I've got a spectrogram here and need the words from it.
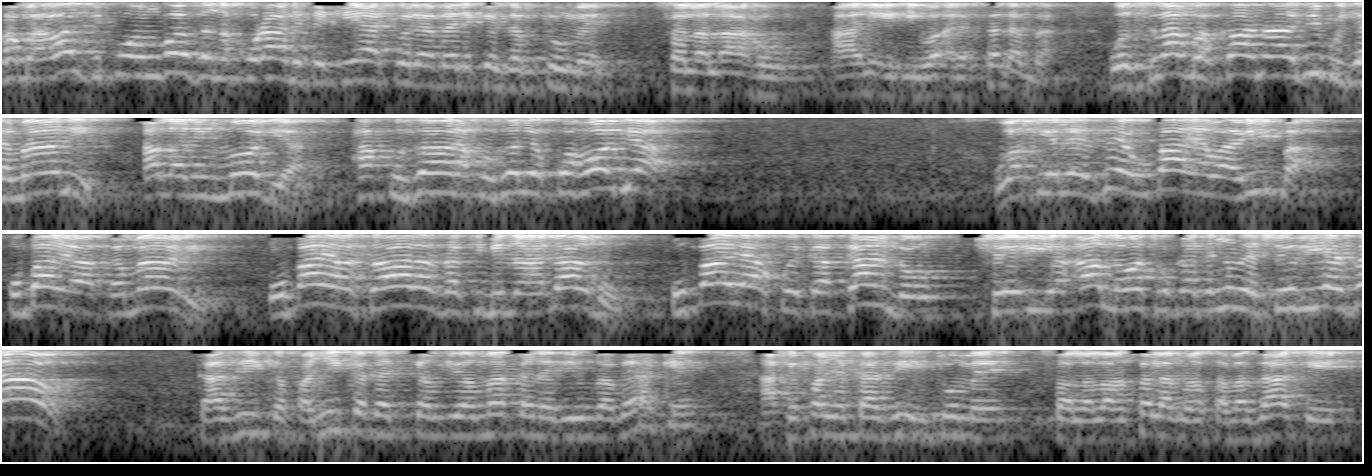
kama hawezi kuongoza na Qur'ani peke yake wala maelekezo mtume sallallahu alayhi wa sallam waislamu wakawa na ajibu jamani Allah ni mmoja hakuzaa kuzalia kwa hoja wakielezea ubaya wa riba ubaya wa kamari ubaya wa sala za kibinadamu ubaya wa kuweka kando sheria Allah watu wakatengeneza sheria zao. Kazi ikafanyika katika mji wa maka na viunga vyake akifanya kazi mtume sallallahu alaihi wasallam na sahaba zake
